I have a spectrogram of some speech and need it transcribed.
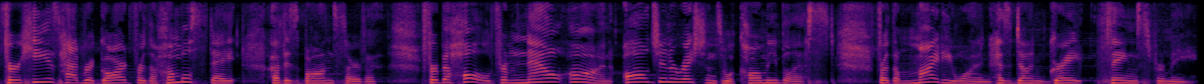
for he has had regard for the humble state of his bondservant. For behold, from now on, all generations will call me blessed, for the mighty one has done great things for me,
